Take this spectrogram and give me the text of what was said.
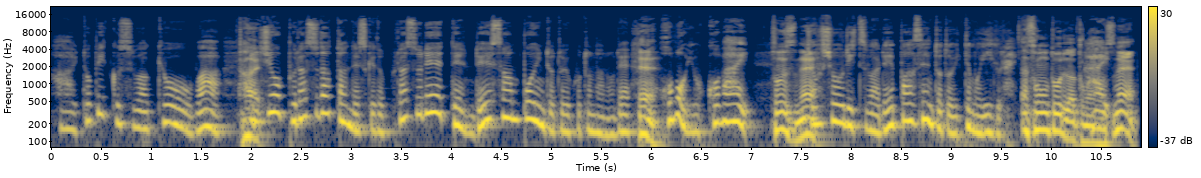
はい。トピックスは今日は、一応プラスだったんですけど、はい、プラス0.03ポイントということなので、ええ、ほぼ横ばい。そうですね。上昇率は0%と言ってもいいぐらい。その通りだと思いますね。はい、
